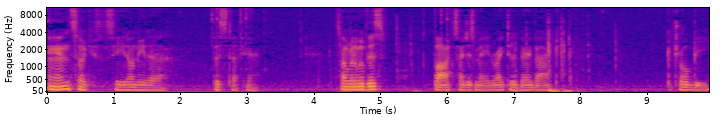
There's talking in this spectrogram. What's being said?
And so you see you don't need uh, this stuff here. So I'm going to move this box I just made right to the very back. Control B.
